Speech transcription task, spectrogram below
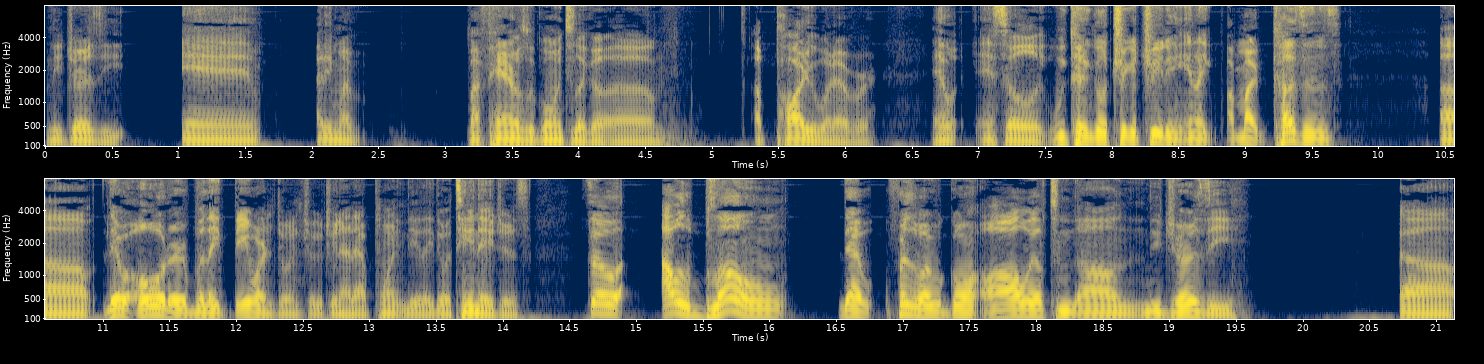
New Jersey, and I think my my parents were going to like a um, a party or whatever, and and so we couldn't go trick or treating, and like my cousins, um, they were older, but like they weren't doing trick or treating at that point. They like they were teenagers, so I was blown that first of all we're going all the way up to um, New Jersey, uh,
